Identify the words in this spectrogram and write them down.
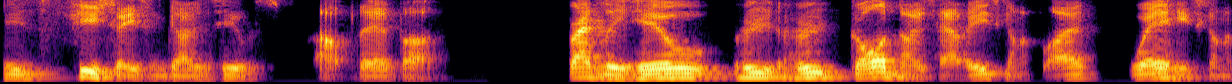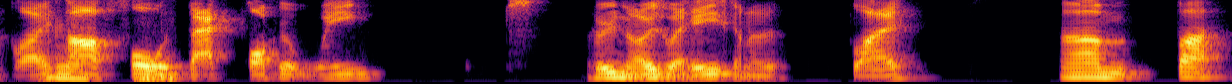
His few season goes, he was up there, but Bradley Hill, who who God knows how he's going to play, where he's going to play, mm. half forward, back pocket, wing. Who knows where he's going to play? Um, but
